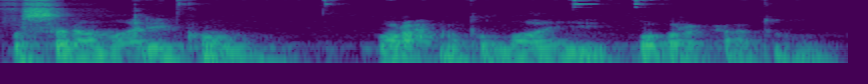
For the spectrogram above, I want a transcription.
Wassalamu alaikum wa rahmatullahi wa barakatuhu.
